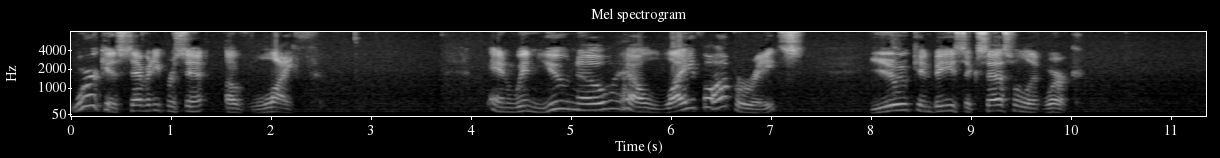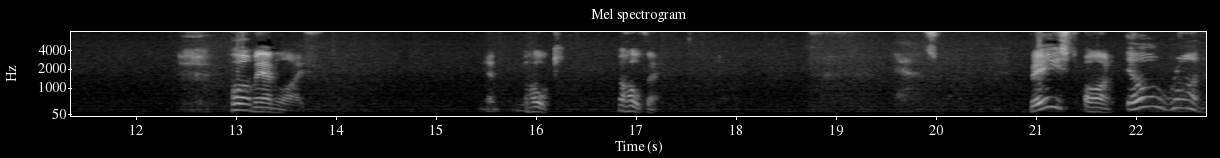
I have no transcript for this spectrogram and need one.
Work is 70% of life. And when you know how life operates, you can be successful at work. Home man, life. And the whole, the whole thing. Based on L. Ron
